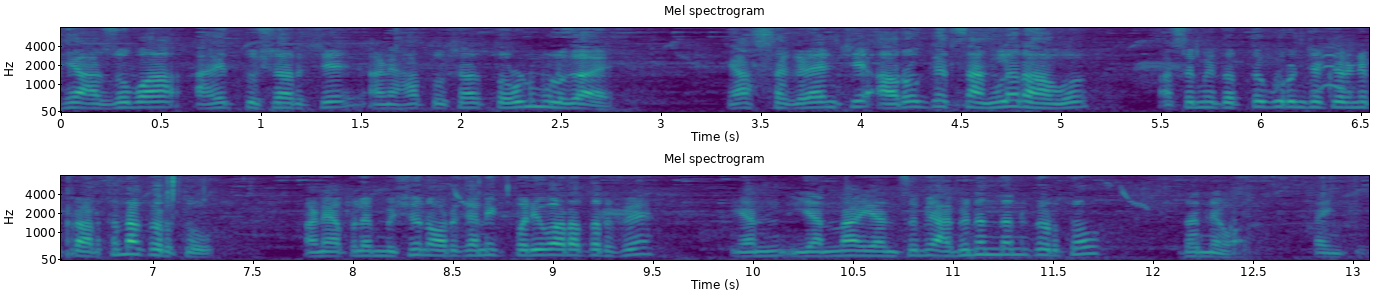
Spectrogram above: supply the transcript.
हे आजोबा आहेत तुषारचे आणि हा तुषार तरुण मुलगा आहे. या सगळ्यांचे आरोग्य चांगलं राहावं असं मी दत्तगुरूंच्या चरणी प्रार्थना करतो. आणि आपल्या मिशन ऑर्गॅनिक परिवारातर्फे यां यांना यांचं मी अभिनंदन करतो. धन्यवाद. थँक्यू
